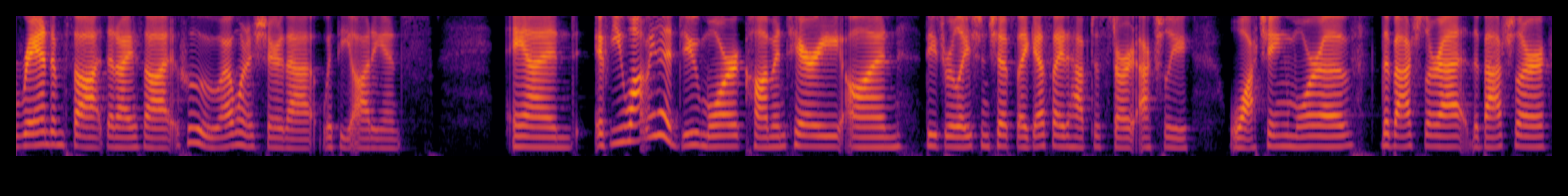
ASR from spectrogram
random thought that I thought, "Who, I want to share that with the audience." And if you want me to do more commentary on these relationships, I guess I'd have to start actually watching more of The Bachelorette, The Bachelor.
